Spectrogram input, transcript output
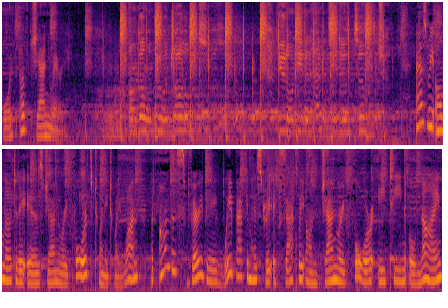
4th of January. As we all know, today is January 4th, 2021, but on this very day, way back in history, exactly on January 4, 1809,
